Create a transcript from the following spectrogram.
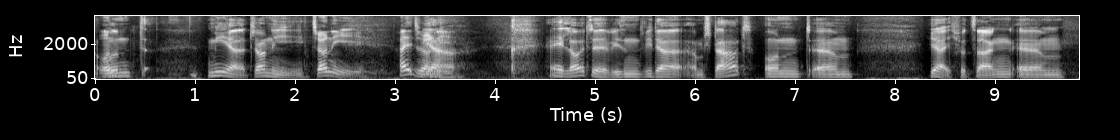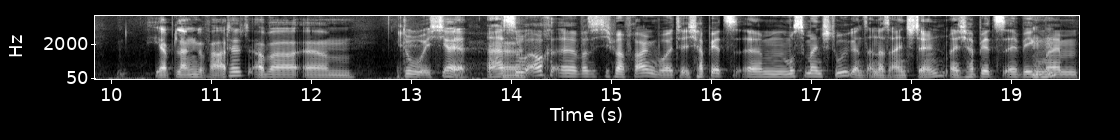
und, und mir, Johnny. Johnny. Hi, Johnny. Ja. Hey Leute, wir sind wieder am Start und ähm, ja, ich würde sagen, ähm, ihr habt lange gewartet, aber ähm, Du, ich, Ja, ja. äh, hast Äh. du auch, äh, was ich dich mal fragen wollte? Ich habe jetzt, ähm, musste meinen Stuhl ganz anders einstellen. weil Ich habe jetzt äh, wegen Mhm. meinem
